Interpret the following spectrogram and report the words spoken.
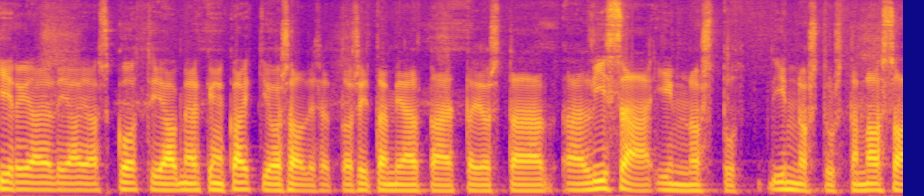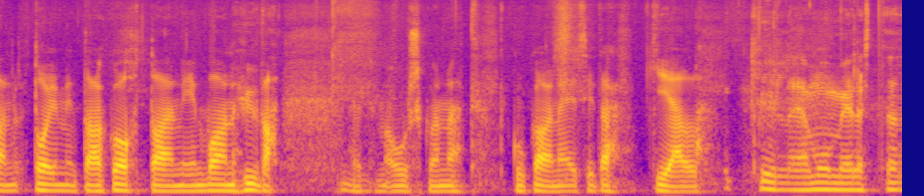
kirjailija ja Scott ja melkein kaikki osalliset on sitä mieltä, että jos tämä lisää innostu, innostusta NASAn toimintaa kohtaan, niin vaan hyvä. Et mä uskon, että kukaan ei sitä kiellä. Kyllä, ja mun mielestä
